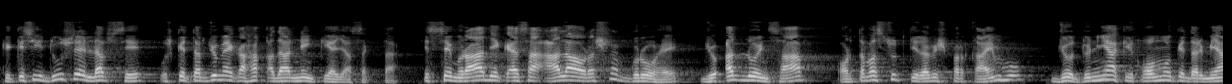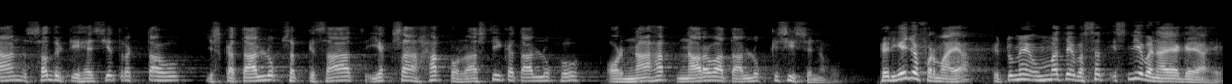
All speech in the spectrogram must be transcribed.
کہ کسی دوسرے لفظ سے اس کے ترجمے کا حق ادا نہیں کیا جا سکتا۔ اس سے مراد ایک ایسا اعلیٰ اور اشرف گروہ ہے جو عدل و انصاف اور توسط کی روش پر قائم ہو، جو دنیا کی قوموں کے درمیان صدر کی حیثیت رکھتا ہو جس کا تعلق سب کے ساتھ یکساں حق اور راستی کا تعلق ہو اور ناحق، ناروا تعلق کسی سے نہ ہو۔ پھر یہ جو فرمایا کہ تمہیں امت وسط اس لیے بنایا گیا ہے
